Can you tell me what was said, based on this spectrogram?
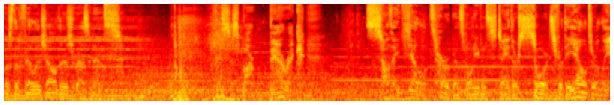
Was the village elder's residence. This is barbaric. So the yellow turbans won't even stay their swords for the elderly.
